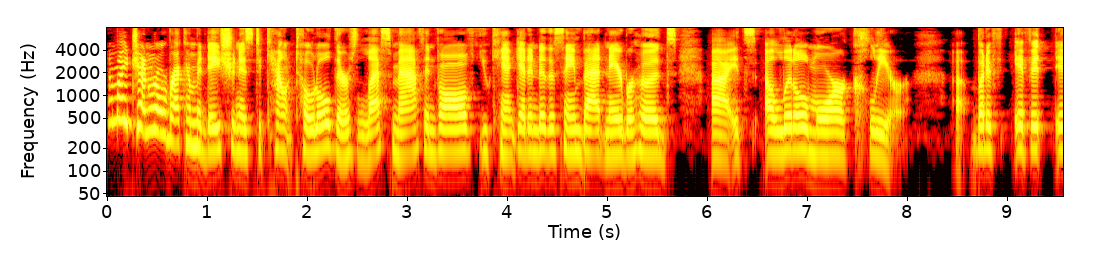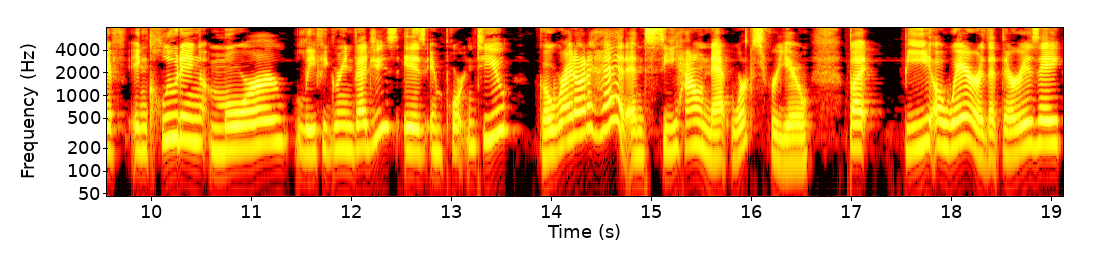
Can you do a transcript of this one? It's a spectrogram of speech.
my general recommendation is to count total. There's less math involved. You can't get into the same bad neighborhoods. Uh, it's a little more clear. Uh, but if if it if including more leafy green veggies is important to you, go right on ahead and see how net works for you. But be aware that there is a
